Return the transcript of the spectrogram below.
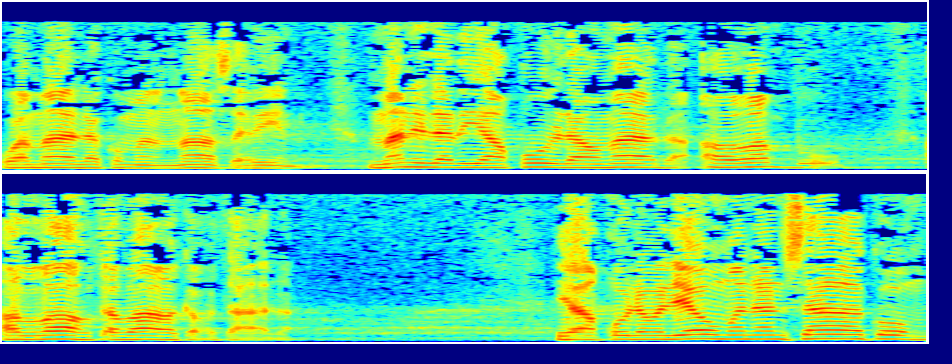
وما لكم من الناصرين. من الذي يقول لهم هذا الرب. الله تبارك وتعالى. يقول اليوم ننساكم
